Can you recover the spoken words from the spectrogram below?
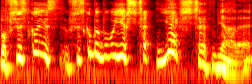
bo wszystko jest, wszystko by było jeszcze, jeszcze w miarę.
